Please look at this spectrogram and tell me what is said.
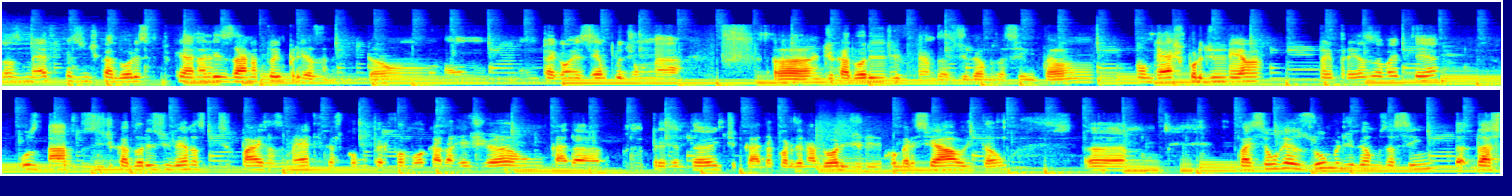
as métricas indicadores que tu quer analisar na tua empresa. Né? Então, vamos, pegar um exemplo de uma uh, indicadores de vendas, digamos assim. Então, um dashboard de venda da empresa vai ter os dados, os indicadores de vendas principais, as métricas, como performou cada região, cada representante, cada coordenador de comercial. Então, um, vai ser um resumo, digamos assim, das,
